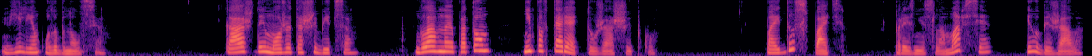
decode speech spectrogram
Вильям улыбнулся. «Каждый может ошибиться. Главное потом не повторять ту же ошибку». «Пойду спать», — произнесла Марсия и убежала.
